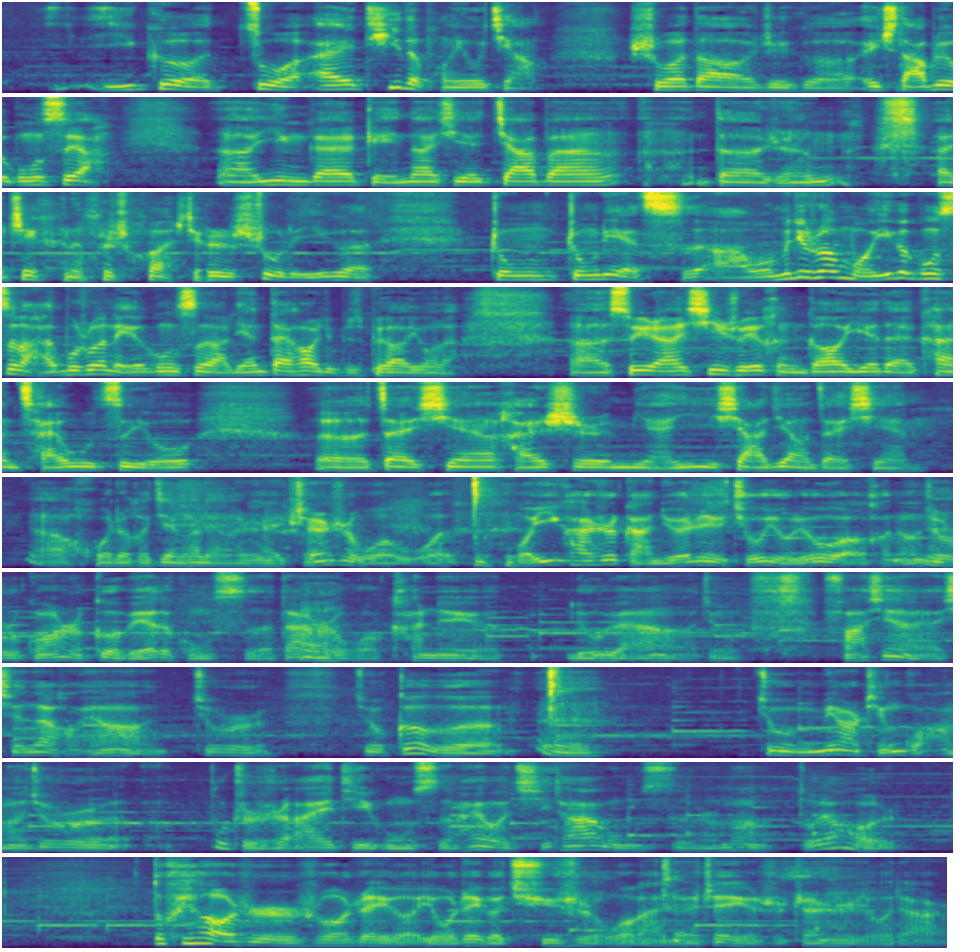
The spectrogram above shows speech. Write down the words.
一个做 IT 的朋友讲，说到这个 HW 公司呀。呃，应该给那些加班的人，呃，这个怎么说啊？就是竖了一个中中列词啊。我们就说某一个公司吧，还不说哪个公司啊，连代号就不不要用了。啊、虽然薪水很高，也得看财务自由，呃，在先还是免疫下降在先啊。活着和健康两个哎，人，真是我我 我一开始感觉这个九九六啊，可能就是光是个别的公司，但是我看这个留言啊，就发现哎，现在好像就是就各个嗯就面儿挺广的，就是不只是 IT 公司，还有其他公司什么都要都要是说这个有这个趋势，我感觉这个是真是有点儿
